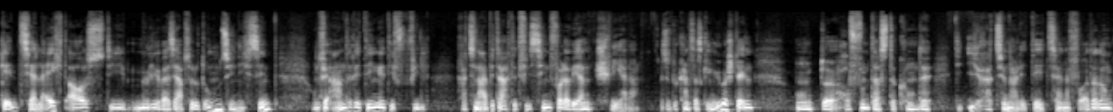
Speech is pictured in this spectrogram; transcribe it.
Geld sehr leicht aus, die möglicherweise absolut unsinnig sind, und für andere Dinge, die viel rational betrachtet viel sinnvoller wären, schwerer. Also du kannst das gegenüberstellen und äh, hoffen, dass der Kunde die Irrationalität seiner Forderung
